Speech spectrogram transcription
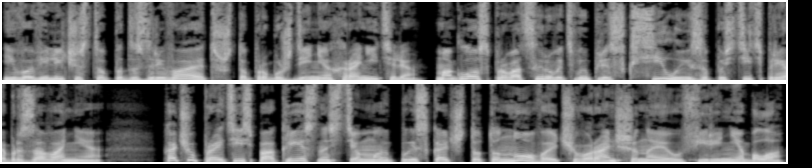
Его Величество подозревает, что пробуждение Хранителя могло спровоцировать выплеск силы и запустить преобразование. Хочу пройтись по окрестностям и поискать что-то новое, чего раньше на Эуфире не было.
